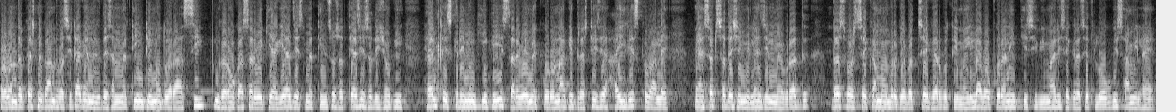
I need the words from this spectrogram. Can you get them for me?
प्रबंधक कृष्णकांत वसीटा के निर्देशन में तीन टीमों द्वारा अस्सी घरों का सर्वे किया गया, जिसमें तीन सदस्यों की हेल्थ स्क्रीनिंग की गई। सर्वे में कोरोना की दृष्टि से हाई रिस्क वाले पैंसठ सदस्य मिले, जिनमें वृद्ध 10 वर्ष से कम उम्र के बच्चे, गर्भवती महिला व पुरानी किसी बीमारी से ग्रसित लोग भी शामिल हैं।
